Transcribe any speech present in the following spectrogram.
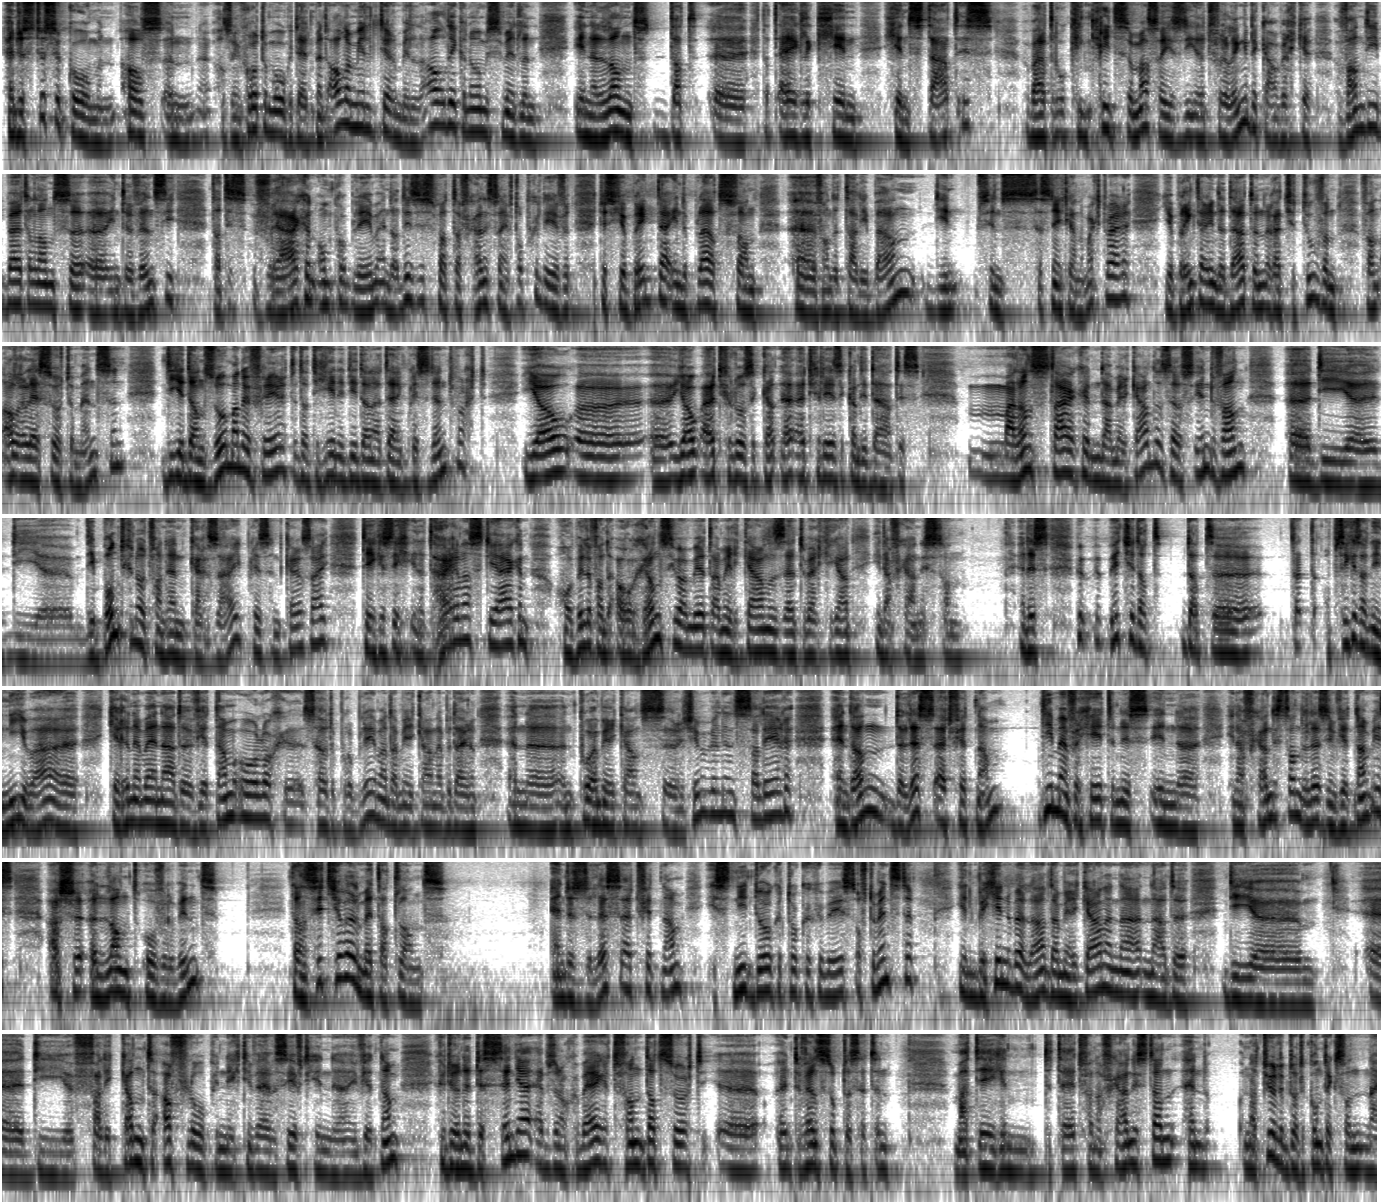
En dus tussenkomen als een, als een grote mogelijkheid met alle militaire middelen, al de economische middelen in een land dat, uh, dat eigenlijk geen, geen staat is, waar er ook geen kritische massa is die in het verlengde kan werken van die buitenlandse uh, interventie, dat is vragen om problemen. En dat is dus wat Afghanistan heeft opgeleverd. Dus je brengt daar in de plaats van, uh, van de Taliban, die sinds 96 aan de macht waren, je brengt daar inderdaad een ratje toe van, van allerlei soorten mensen, die je dan zo manoeuvreert dat diegene die dan uiteindelijk president wordt, jouw, uh, jouw uitgelezen, kandidaat is. Maar dan slagen de Amerikanen zelfs in van uh, die, uh, die, uh, die bondgenoot van hen, Karzai, president Karzai, tegen zich in het harnas te jagen omwille van de arrogantie waarmee de Amerikanen zijn te werk gegaan in Afghanistan. En dus, weet je dat, dat, dat op zich is dat niet nieuw. Hè. Ik herinner mij na de Vietnamoorlog, hetzelfde probleem. De Amerikanen hebben daar een, een, een pro-Amerikaans regime willen installeren. En dan de les uit Vietnam, die men vergeten is in, in Afghanistan, de les in Vietnam is, als je een land overwint, dan zit je wel met dat land. En dus de les uit Vietnam is niet doorgetrokken geweest, of tenminste in het begin wel. Hè. De Amerikanen na, na de, die, die falikante afloop in 1975 in, in, Vietnam, gedurende decennia hebben ze nog geweigerd van dat soort interventies op te zetten. Maar tegen de tijd van Afghanistan en natuurlijk door de context van 9-11,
